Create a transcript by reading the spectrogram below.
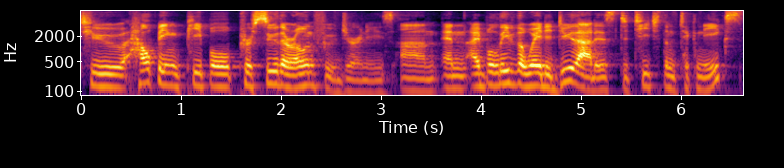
to helping people pursue their own food journeys. Um, and I believe the way to do that is to teach them techniques.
